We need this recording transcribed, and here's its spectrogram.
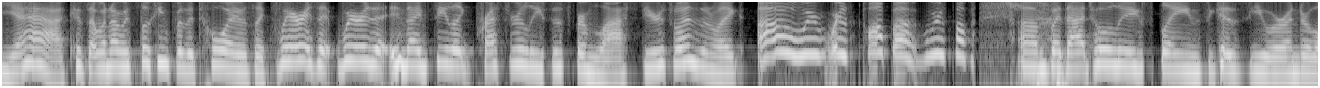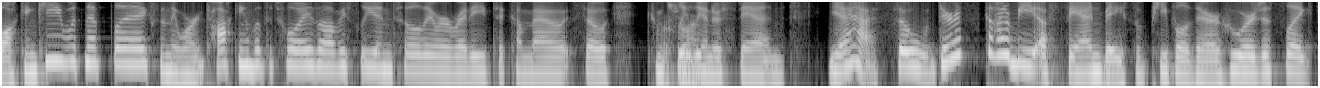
Yeah, because when I was looking for the toy, I was like, "Where is it? Where is it?" And I'd see like press releases from last year's ones, and I'm like, "Oh, where, where's Papa? Where's Papa?" Um, but that totally explains because you were under lock and key with Netflix, and they weren't talking about the toys obviously until they were ready to come out. So completely right. understand. Yeah, so there's got to be a fan base of people there who are just like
